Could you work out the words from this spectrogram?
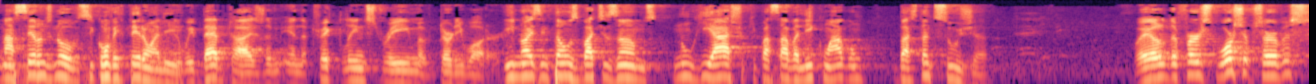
nasceram de novo, se converteram ali. And we baptized them in the trickling stream of dirty water. E nós então os batizamos num riacho que passava ali com água bastante suja. Well, the first worship service,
